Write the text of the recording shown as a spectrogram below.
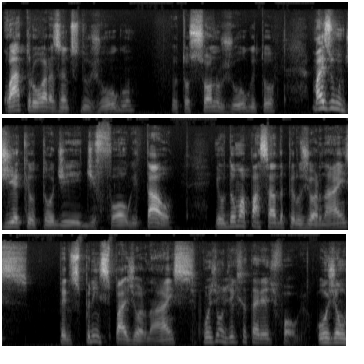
Quatro horas antes do jogo, eu tô só no jogo e tô. Mas um dia que eu tô de, de folga e tal, eu dou uma passada pelos jornais, pelos principais jornais. Hoje é um dia que você estaria de folga. Hoje é um,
